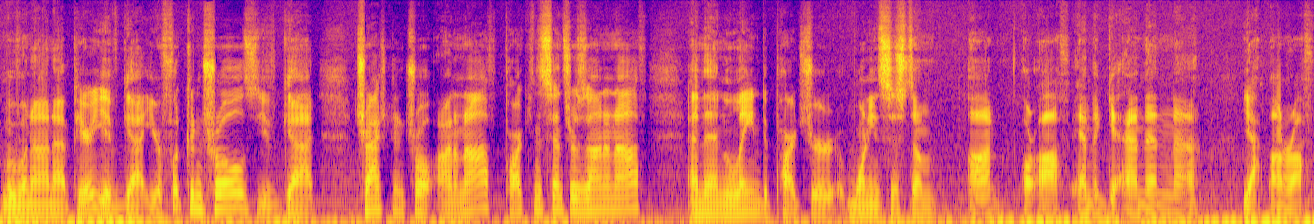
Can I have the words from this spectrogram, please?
Moving on up here, you've got your foot controls, you've got traction control on and off, parking sensors on and off, and then lane departure warning system on or off, and the and then uh, yeah, on or off.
